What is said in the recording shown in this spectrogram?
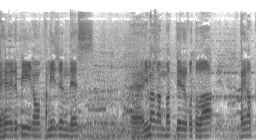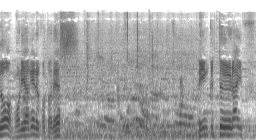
FLP の上順です、えー今頑張っていることは大学を盛り上げることです Link to Life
